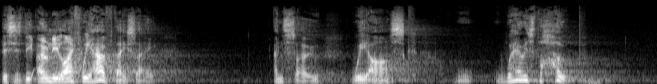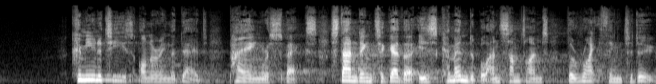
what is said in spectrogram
This is the only life we have, they say. And so we ask, where is the hope? Communities honouring the dead, paying respects, standing together is commendable and sometimes the right thing to do.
